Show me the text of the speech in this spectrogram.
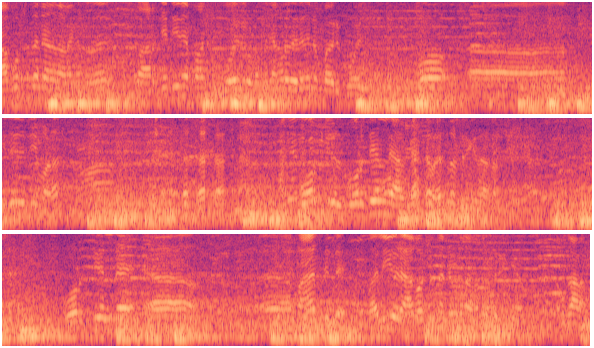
ആഘോഷം തന്നെയാണ് നടക്കുന്നത്. ഇപ്പോൾ അർജന്റീന ഫാൻസ് പോയതേ അപ്പോൾ ഞങ്ങൾ വരുന്നതിന് മുമ്പ് അവർ പോയി അപ്പോൾ ഇതേ ടീമാണ്. പോർച്ചുഗൽ പോർച്ചുഗലിന്റെ ആൾക്കാർ വരുന്നുണ്ടിരിക്കുന്നതാണ് പോർച്ചുഗലിന്റെ ഫാൻസിന്റെ വലിയൊരു ആഘോഷം തന്നെ ഇവിടെ നടന്നുകൊണ്ടിരിക്കുകയാണ് നമുക്ക് കാണാം.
